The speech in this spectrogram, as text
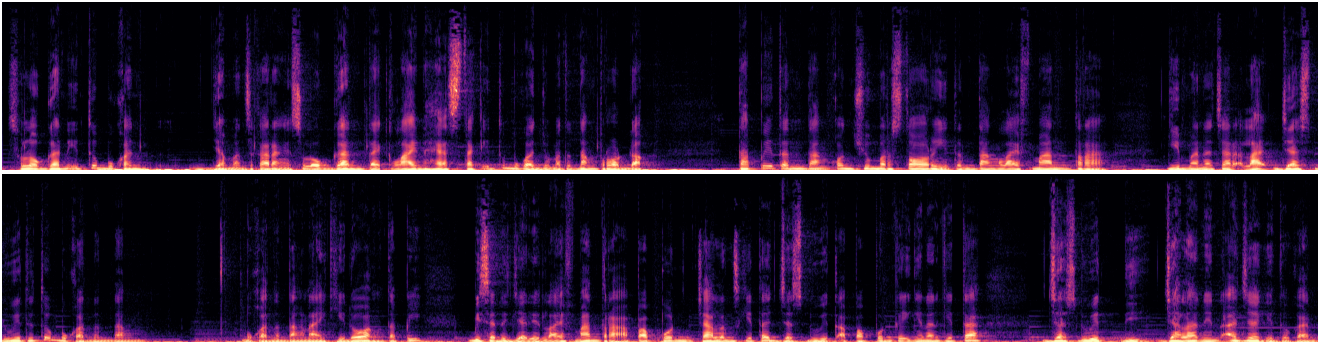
Slogan itu bukan zaman sekarang ya, slogan, tagline, hashtag itu bukan cuma tentang produk, tapi tentang consumer story, tentang life mantra. Gimana cara just do it itu bukan tentang bukan tentang Nike doang tapi bisa dijadiin life mantra apa pun challenge kita just do it. Apa pun keinginan kita just do it. Dijalanin aja gitu kan.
